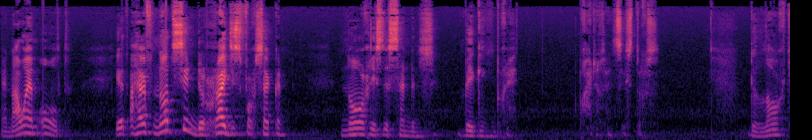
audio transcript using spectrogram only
and now I am old. Yet I have not seen the righteous forsaken, nor his descendants begging bread. Brothers and sisters, the Lord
